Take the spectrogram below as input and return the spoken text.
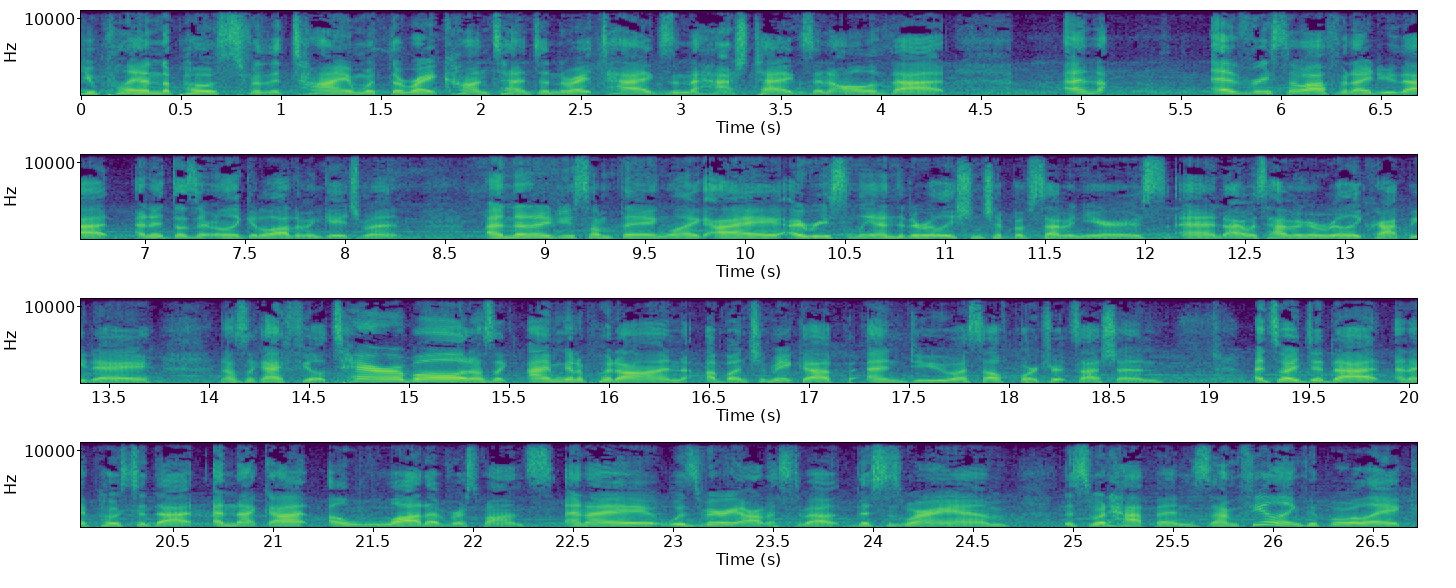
you plan the posts for the time with the right content and the right tags and the hashtags and all of that and every so often I do that, and it doesn't really get a lot of engagement. And then I do something like I, I recently ended a relationship of seven years and I was having a really crappy day. And I was like, I feel terrible. And I was like, I'm going to put on a bunch of makeup and do a self portrait session. And so I did that and I posted that. And that got a lot of response. And I was very honest about this is where I am, this is what happened. So I'm feeling people were like,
